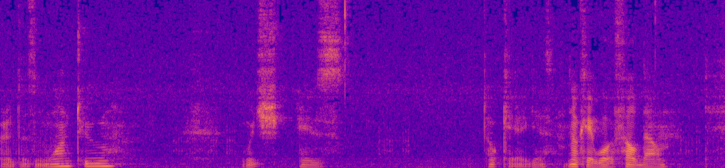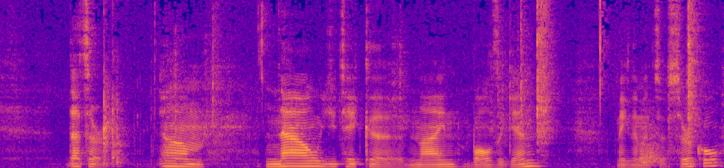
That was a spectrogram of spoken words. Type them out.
but it doesn't want to, which is okay, I guess. Okay, well, it fell down. That's alright. Um, now you take uh, nine balls again, make them into a circle,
